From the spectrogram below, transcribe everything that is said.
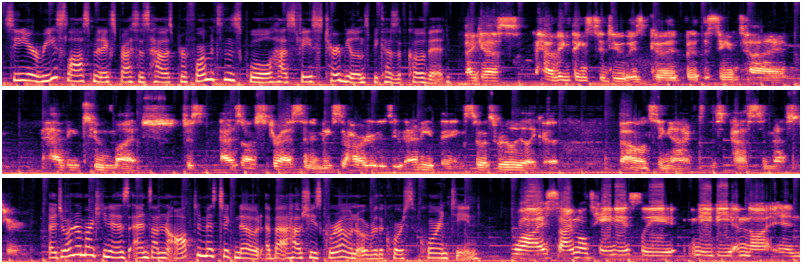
Senior Reese Lossman expresses how his performance in school has faced turbulence because of COVID. I guess having things to do is good, but at the same time, having too much just adds on stress and it makes it harder to do anything. So it's really like a balancing act this past semester. Adorno Martinez ends on an optimistic note about how she's grown over the course of quarantine while I simultaneously maybe am not in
